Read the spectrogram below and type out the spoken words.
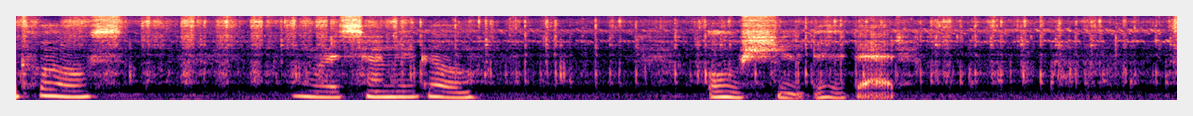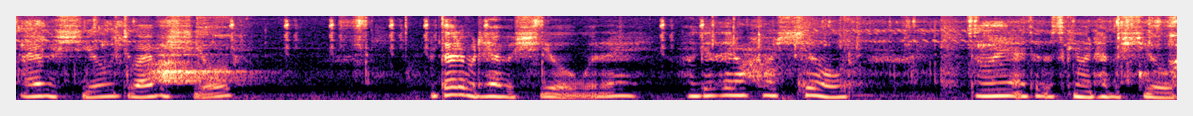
Getting close. Oh, it's time to go. Oh shoot, this is bad. I have a shield. Do I have a shield? I thought I would have a shield, would I? I guess I don't have a shield. Darn it, I thought this game would have a shield.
